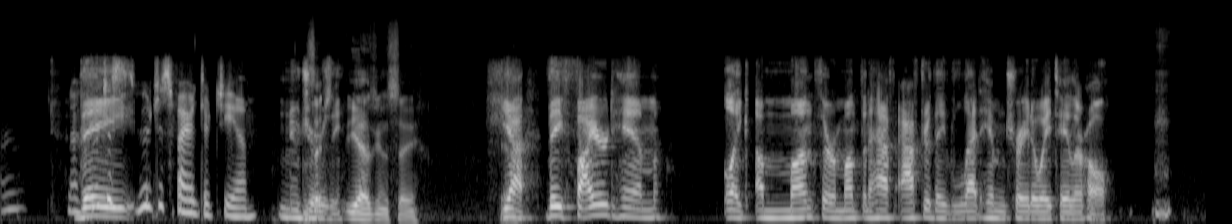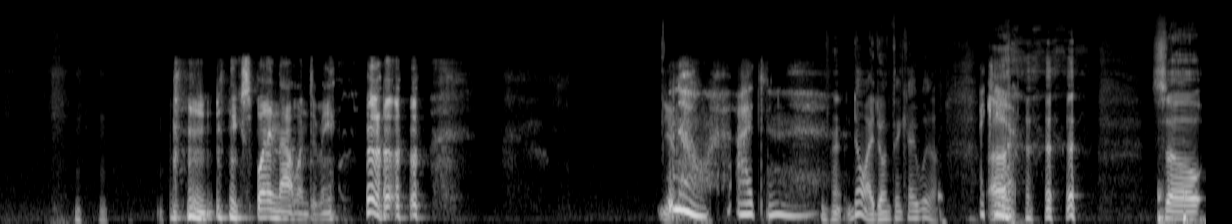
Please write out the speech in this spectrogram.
No, they who just, who just, fired their GM? New Jersey. That, yeah, I was going to say. Yeah. yeah, they fired him like a month or a month and a half after they let him trade away Taylor Hall. Explain that one to me. Yeah. No, I. no, I don't think I will. I can't. Uh, so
